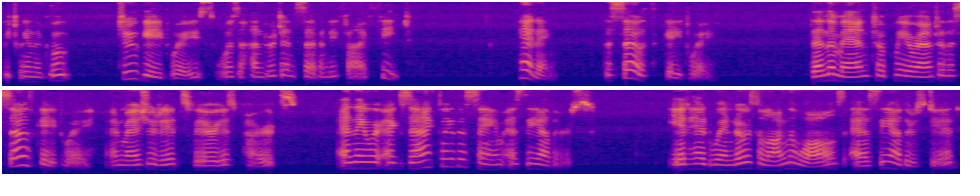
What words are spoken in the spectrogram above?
between the two gateways was 175 feet. Heading The South Gateway. Then the man took me around to the South Gateway and measured its various parts, and they were exactly the same as the others. It had windows along the walls, as the others did,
